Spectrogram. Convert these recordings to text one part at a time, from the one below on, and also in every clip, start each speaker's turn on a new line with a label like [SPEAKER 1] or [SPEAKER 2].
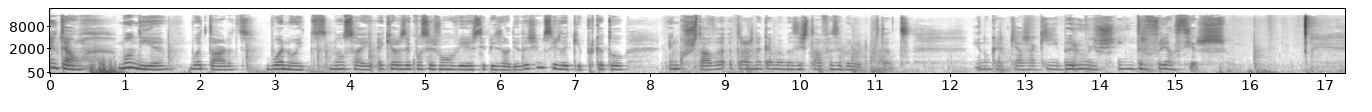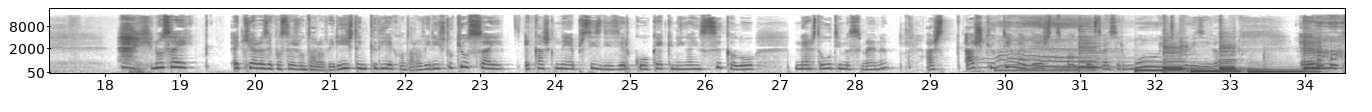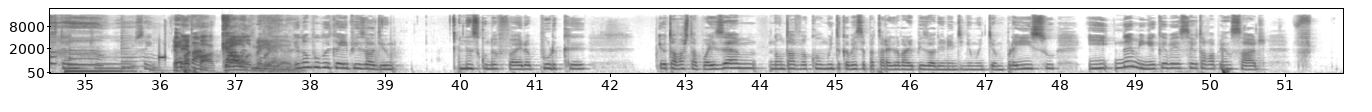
[SPEAKER 1] Então, bom dia, boa tarde, boa noite, não sei a que horas é que vocês vão ouvir este episódio. Deixem-me sair daqui porque eu estou encostada atrás na cama, mas isto está a fazer barulho, portanto, eu não quero que haja aqui barulhos e interferências. Ai, não sei a que horas é que vocês vão estar a ouvir isto, em que dia é que vão estar a ouvir isto. O que eu sei é que acho que nem é preciso dizer com o que é que ninguém se calou nesta última semana. Acho, acho que o tema deste podcast vai ser muito previsível. Um, portanto, sim.
[SPEAKER 2] Epá, cala-te, Mariana.
[SPEAKER 1] Eu não publiquei episódio na segunda-feira porque eu estava a estar para o exame, não estava com muita cabeça para estar a gravar episódio, nem tinha muito tempo para isso. E na minha cabeça eu estava a pensar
